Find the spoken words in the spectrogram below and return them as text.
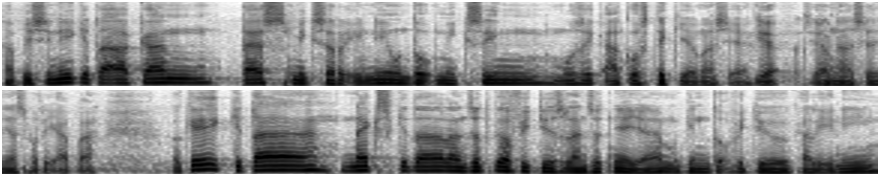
Habis ini kita akan tes mixer ini untuk mixing musik akustik ya Mas ya Ya, siap. dan hasilnya seperti apa. Oke, kita next kita lanjut ke video selanjutnya ya. Mungkin untuk video kali ini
